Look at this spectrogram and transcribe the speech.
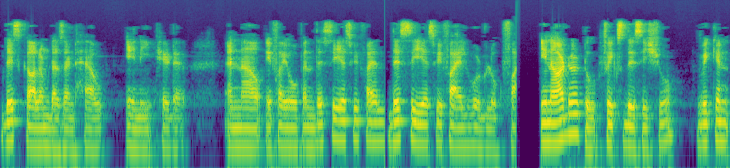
this column doesn't have any header. And now if I open this CSV file this CSV file would look fine. In order to fix this issue we can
